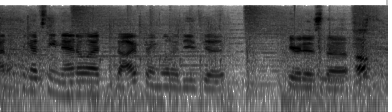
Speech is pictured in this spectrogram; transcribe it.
I don't think I've seen Nano Ash die from one of these yet. Here it is. The oh,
